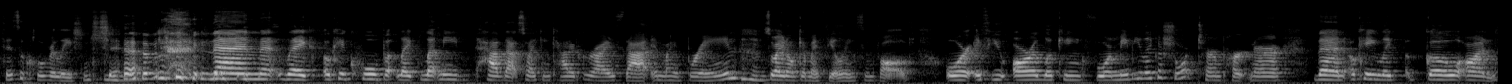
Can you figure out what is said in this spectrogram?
physical relationship, then like okay, cool, but like let me have that so I can categorize that in my brain so I don't get my feelings involved. Or if you are looking for maybe like a short-term partner, then okay, like go on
